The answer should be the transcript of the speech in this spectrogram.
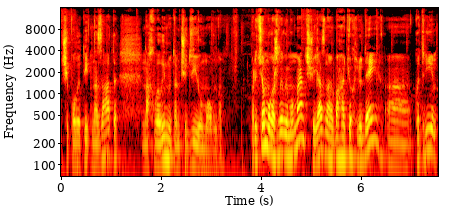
чи полетить назад на хвилину там чи дві умовно. При цьому важливий момент, що я знаю багатьох людей, котрі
